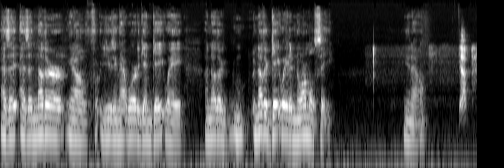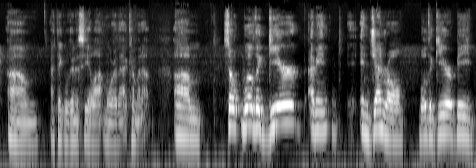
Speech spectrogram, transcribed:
as a as another you know using that word again gateway, another another gateway to normalcy. You know. Yep. Um, I think we're going to see a lot more of that coming up. Um, so, will the gear? I mean, in general, will the gear be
